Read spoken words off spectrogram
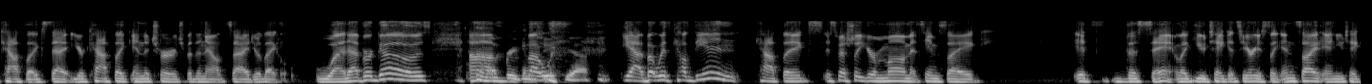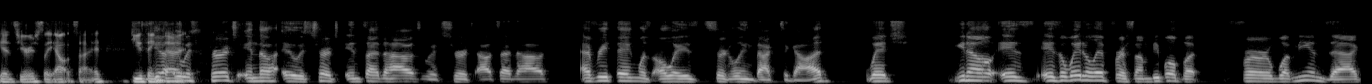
Catholics that you're Catholic in the church, but then outside you're like whatever goes. Um, but with, yeah, yeah, but with Chaldean Catholics, especially your mom, it seems like it's the same. Like you take it seriously inside and you take it seriously outside. Do you think yeah, that it was church in the it was church inside the house, it was church outside the house. Everything was always circling back to God, which you know, is is a way to live for some people, but for what me and Zach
